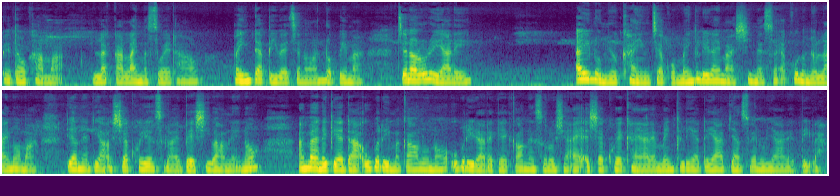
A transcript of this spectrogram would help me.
ဘယ်တော့ခါမှလက်ကလိုက်မဆွဲထားဘူးဘိမ့်တက်ပြီးပဲကျွန်တော်ကလွတ်ပေးမှာကျွန်တော်တို့တွေကလေအဲ့လိုမျိုးခံယူချက်ကိုမိန်းကလေးတိုင်းမှာရှိမယ်ဆိုရင်အခုလိုမျိုး line ပေါ်မှာတယောက်နဲ့တယောက်အဆက်ခွဲရဆိုတာပဲရှိပါမလဲနော်အမှန်တကယ်ဒါဥပဒေမကောင်းလို့နော်ဥပဒေဒါတကယ်ကောင်းနေဆိုလို့ရှိရင်အဲ့အဆက်ခွဲခံရတဲ့မိန်းကလေးကတရားပြန်ဆွဲလို့ရတယ်သိလား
